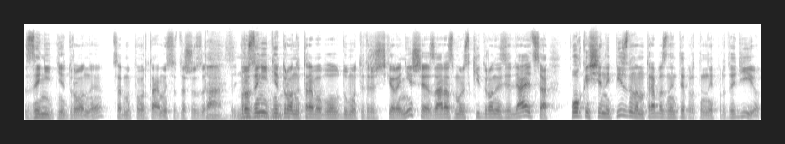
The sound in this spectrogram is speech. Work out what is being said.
Зенітні дрони. Це ми повертаємося. Те, що Так, зенітні про зенітні дрони. дрони треба було думати трішечки раніше. Зараз морські дрони з'являються. Поки ще не пізно, нам треба знайти проти них протидію.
